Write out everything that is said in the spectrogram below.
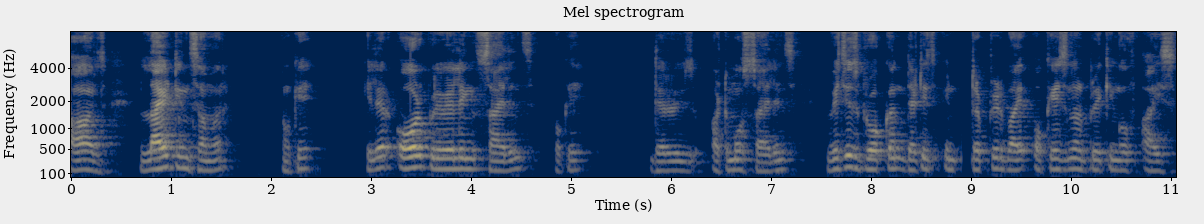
hours light in summer. Okay, clear or prevailing silence okay there is utmost silence which is broken that is interrupted by occasional breaking of ice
